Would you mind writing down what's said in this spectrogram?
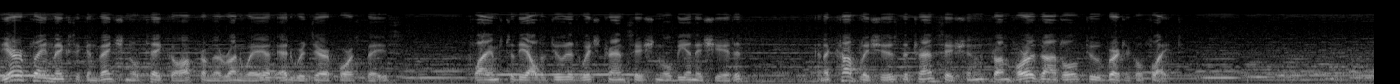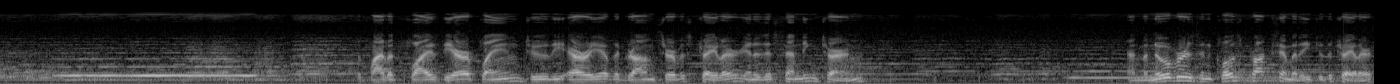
The airplane makes a conventional takeoff from the runway at Edwards Air Force Base, climbs to the altitude at which transition will be initiated, and accomplishes the transition from horizontal to vertical flight. The pilot flies the airplane to the area of the ground service trailer in a descending turn and maneuvers in close proximity to the trailer,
